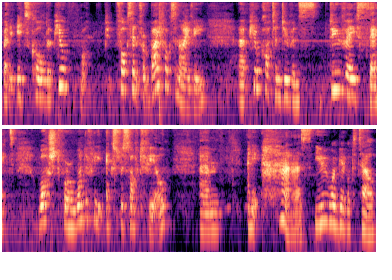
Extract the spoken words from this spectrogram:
but it's called a pure, well, Fox and, from, by Fox and Ivy, uh, pure cotton duvet, duvet set, washed for a wonderfully extra soft feel. Um, and it has, you won't be able to tell,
